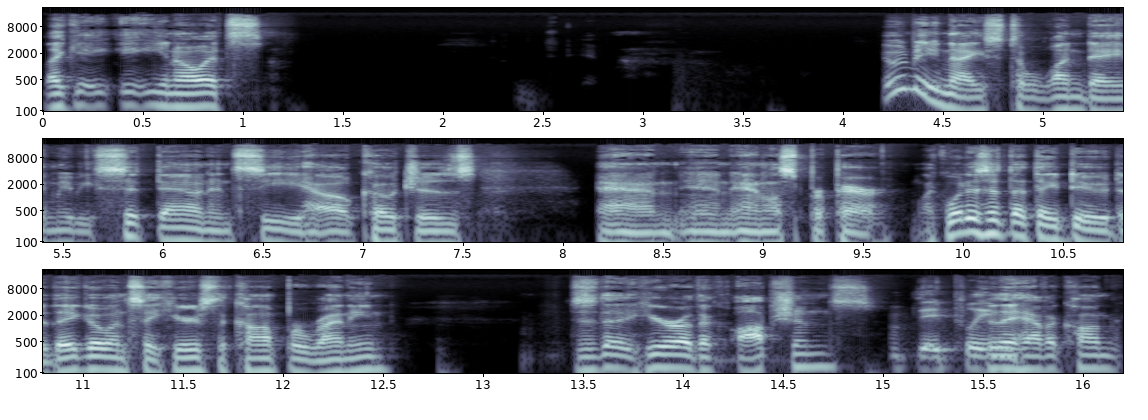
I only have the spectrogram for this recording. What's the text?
Like, you know, it's, it would be nice to one day maybe sit down and see how coaches and, and analysts prepare. Like, what is it that they do? Do they go and say, here's the comp we're running? Does that, here are the options? They play. Do they have a con,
